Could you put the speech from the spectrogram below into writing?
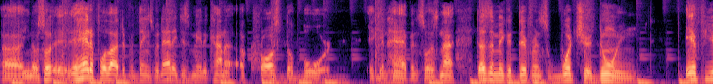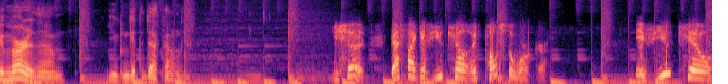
Uh, you know, so it, it, had it for a lot of different things, but now they just made it kind of across the board. It can happen, so it's not doesn't make a difference what you're doing. If you murder them, you can get the death penalty. You should. That's like if you kill a postal worker. If you kill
